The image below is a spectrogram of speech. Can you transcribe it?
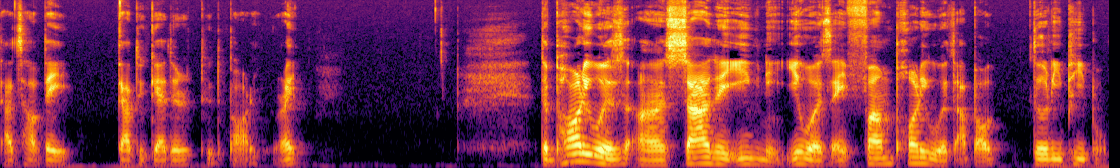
that's how they got together to the party, right? The party was on Saturday evening. It was a fun party with about 30 people.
